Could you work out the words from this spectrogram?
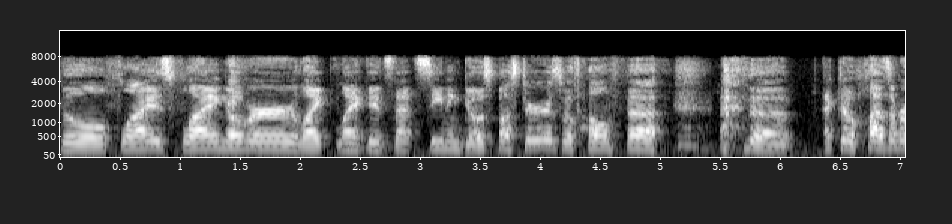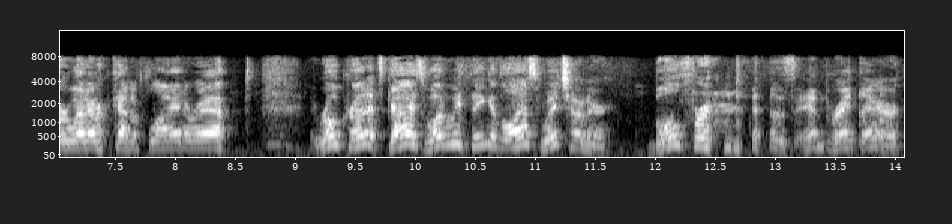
the little flies flying over, like like it's that scene in Ghostbusters with all the the ectoplasm or whatever kind of flying around. Roll credits, guys. What do we think of the Last Witch Hunter? Bullford does end right there.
